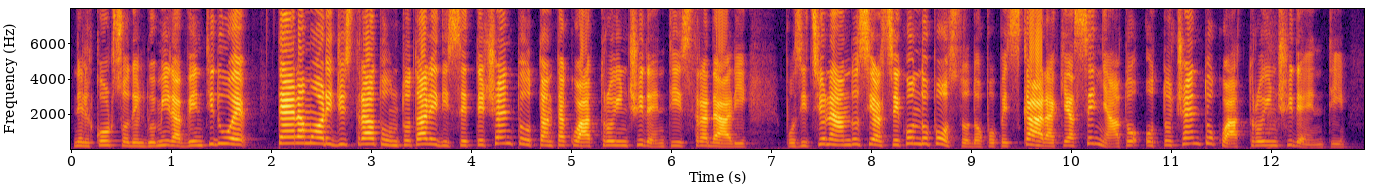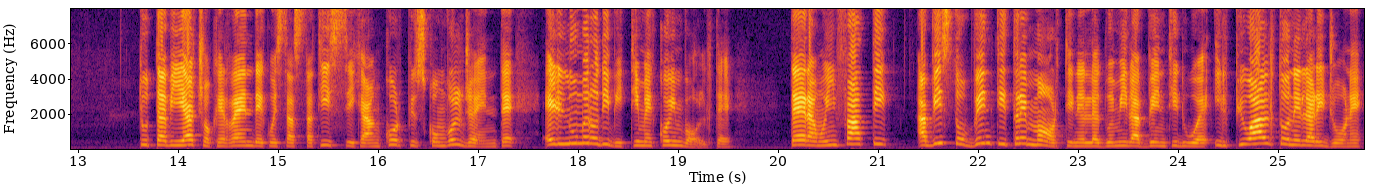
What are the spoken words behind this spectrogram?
Nel corso del 2022 Teramo ha registrato un totale di 784 incidenti stradali, posizionandosi al secondo posto dopo Pescara che ha segnato 804 incidenti. Tuttavia, ciò che rende questa statistica ancora più sconvolgente è il numero di vittime coinvolte. Teramo, infatti, ha visto 23 morti nel 2022, il più alto nella regione,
